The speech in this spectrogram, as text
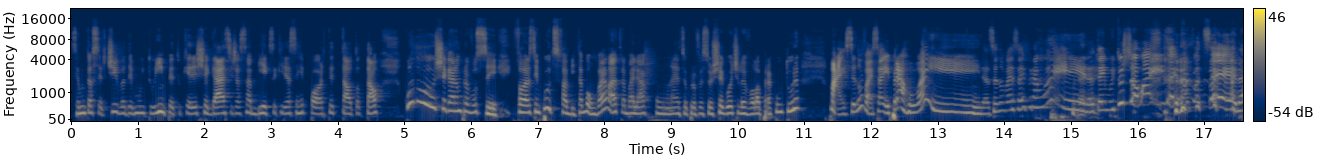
ser muito assertiva, ter muito ímpeto, querer chegar, você já sabia que você queria ser repórter e tal, tal, tal. Quando chegaram pra você e falaram assim, putz, Fabi, tá bom, vai lá trabalhar com, né, seu professor chegou, te levou lá pra cultura, mas você não vai sair pra rua ainda, você não vai sair pra rua ainda, tem muito show ainda aí pra acontecer, né?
